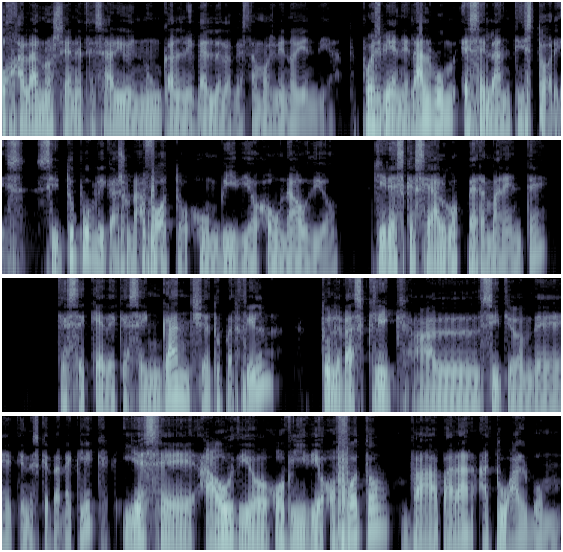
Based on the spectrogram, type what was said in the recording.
ojalá no sea necesario y nunca al nivel de lo que estamos viendo hoy en día. Pues bien, el álbum es el anti-stories. Si tú publicas una foto, un vídeo o un audio, ¿quieres que sea algo permanente? Que se quede, que se enganche a tu perfil, tú le das clic al sitio donde tienes que darle clic y ese audio o vídeo o foto va a parar a tu álbum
